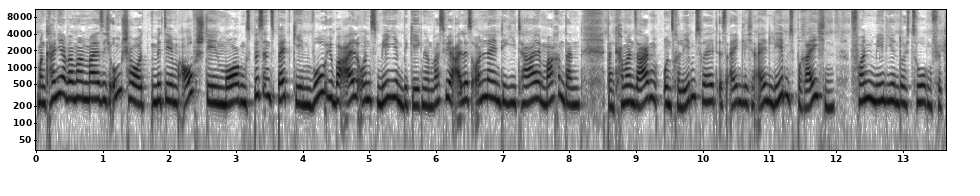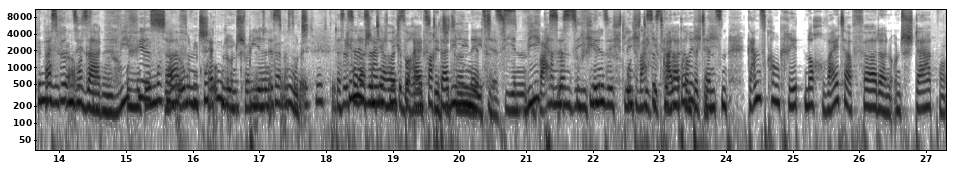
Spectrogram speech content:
man kann ja, wenn man mal sich umschaut, mit dem Aufstehen morgens bis ins Bett gehen, wo überall uns Medien begegnen, was wir alles online digital machen, dann, dann kann man sagen, unsere Lebenswelt ist eigentlich in allen Lebensbereichen von Medien durchzogen für Kinder. Was würden Sie sagen? Wie viel Surfen, Chatten und Spielen ist gut? Das, das ist Kinder ja sind ja heute so bereits einfach, da die Linie zu ziehen. Wie was kann man sie hinsichtlich digitaler Kompetenzen ganz konkret noch weiter fördern und stärken?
